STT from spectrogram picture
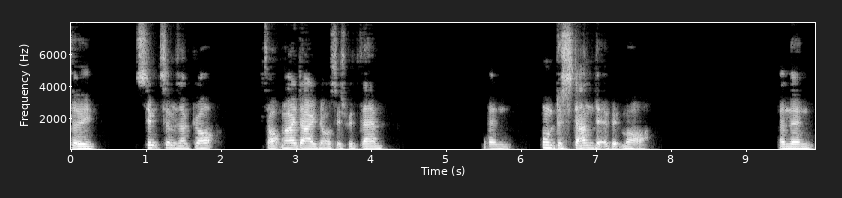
the symptoms I've got, talk my diagnosis with them, and understand it a bit more. And then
